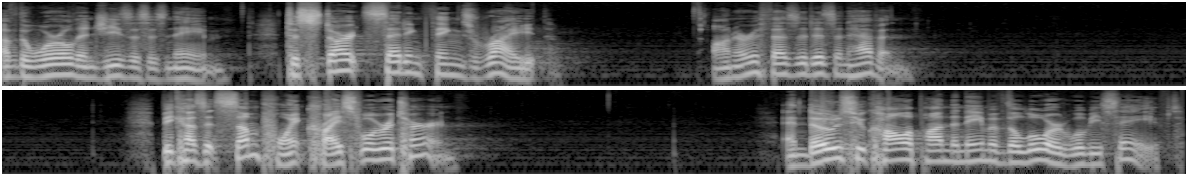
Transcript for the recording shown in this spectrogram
of the world in Jesus' name, to start setting things right on earth as it is in heaven. Because at some point, Christ will return. And those who call upon the name of the Lord will be saved.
